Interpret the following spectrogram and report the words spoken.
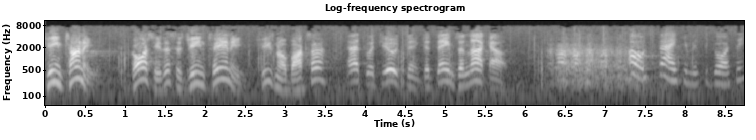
Gene Tunney. Gorcey, this is Gene Tierney. She's no boxer. That's what you think. The dame's a knockout. Oh, thank you, Mr. Gorcey.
